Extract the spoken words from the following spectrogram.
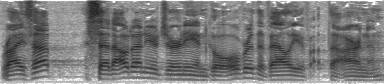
Rise up, set out on your journey, and go over the valley of the Arnon.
